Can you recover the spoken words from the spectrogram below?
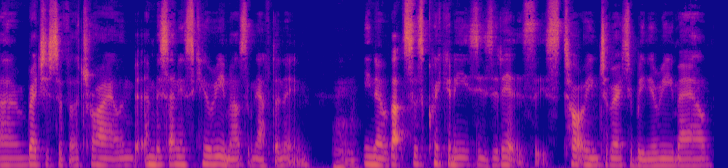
uh, register for the trial, and, and be sending secure emails in the afternoon. Mm. You know, that's as quick and easy as it is. It's totally integrated with your email.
